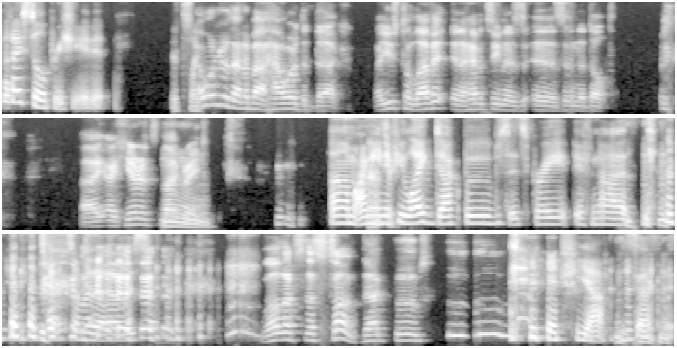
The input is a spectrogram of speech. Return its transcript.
but I still appreciate it. It's like I wonder that about Howard the Duck. I used to love it, and I haven't seen it as, as an adult. I, I hear it's not great. Um, I mean, That's if you like duck boobs, it's great. If not, It's got some of those. Well, that's the song, Duck Boobs. Ooh, ooh. yeah, exactly.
